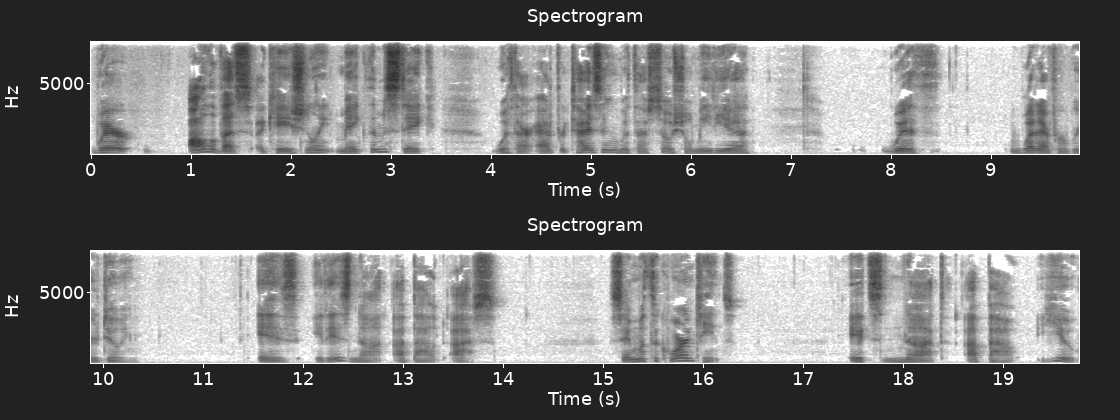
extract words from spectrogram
where all of us occasionally make the mistake with our advertising, with our social media, with whatever we're doing is it is not about us. Same with the quarantines. It's not about you.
